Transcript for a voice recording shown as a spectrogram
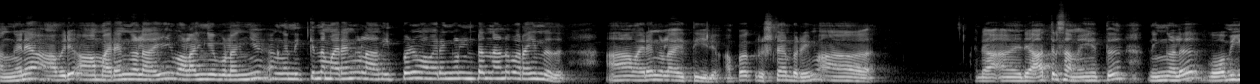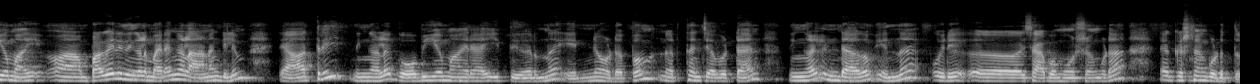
അങ്ങനെ അവർ ആ മരങ്ങളായി വളഞ്ഞ് വിളഞ്ഞ് അങ്ങ് നിൽക്കുന്ന മരങ്ങളാണ്. ഇപ്പോഴും ആ മരങ്ങളുണ്ടെന്നാണ് പറയുന്നത്. ആ മരങ്ങളായി തീരും. അപ്പോൾ കൃഷ്ണൻ പറയും രാത്രി സമയത്ത് നിങ്ങൾ ഗോപികമായി പകൽ നിങ്ങൾ മരങ്ങളാണെങ്കിലും രാത്രി നിങ്ങൾ ഗോപികമാരായി തീർന്ന് എന്നോടൊപ്പം നൃത്തം ചവിട്ടാൻ നിങ്ങൾ ഉണ്ടാകും എന്ന് ഒരു ശാപമോഷം കൂടെ കൃഷ്ണൻ കൊടുത്തു.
